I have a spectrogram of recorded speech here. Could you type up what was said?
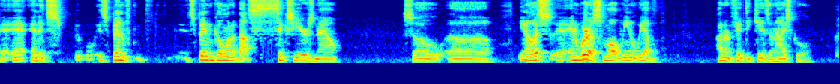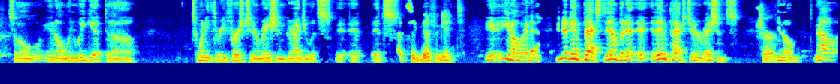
and, and it's it's been it's been going about six years now. So uh, you know, it's and we're a small. You know, we have 150 kids in high school. So you know, when we get uh, 23 first generation graduates, it, it, it's that's significant. You, you know, and, yeah. it, and it impacts them, but it, it impacts generations. Sure. You know, now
